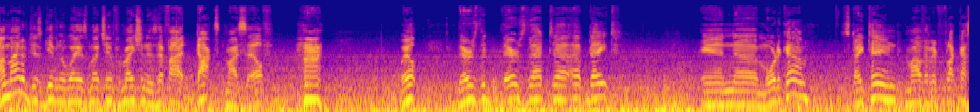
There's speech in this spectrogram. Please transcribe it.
I might have just given away as much information as if I had doxed myself. Huh? Well, there's the there's that uh, update, and uh, more to come. Stay tuned, motherfuckers.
